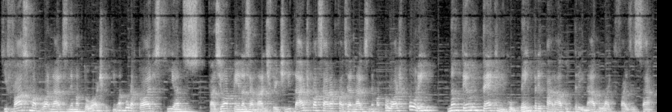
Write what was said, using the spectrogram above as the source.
que faça uma boa análise nematológica. Tem laboratórios que antes faziam apenas análise de fertilidade, passaram a fazer análise nematológica, porém não tem um técnico bem preparado, treinado lá que faz essa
